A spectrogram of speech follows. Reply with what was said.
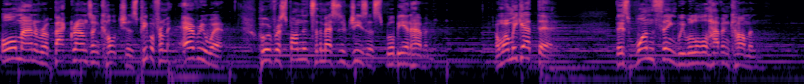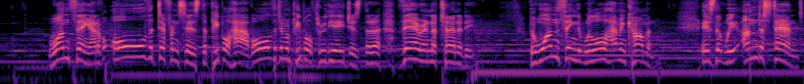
all manner of backgrounds and cultures, people from everywhere who have responded to the message of Jesus will be in heaven. And when we get there, there's one thing we will all have in common one thing out of all the differences that people have, all the different people through the ages that are there in eternity, the one thing that we'll all have in common is that we understand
